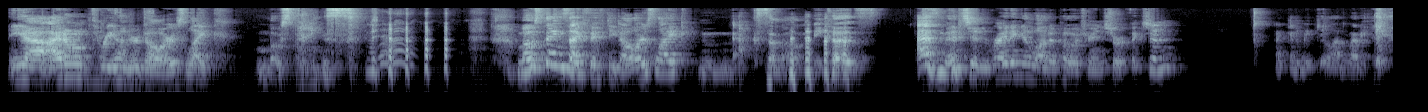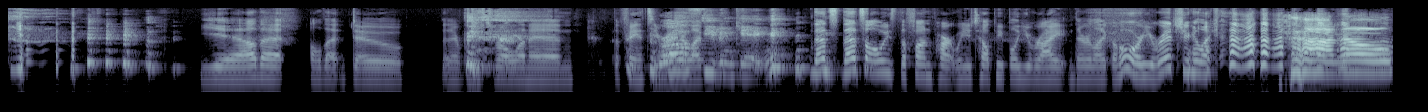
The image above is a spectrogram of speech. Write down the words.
yeah i don't $300 like most things. Most things i $50 like maximum because as mentioned writing a lot of poetry and short fiction not gonna make you a lot of money yeah, all that all that dough that everybody's rolling in. The fancy we're writer all life. stephen king That's that's always the fun part when you tell people you write and they're like, "Oh, are you rich?" And you're like, No.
